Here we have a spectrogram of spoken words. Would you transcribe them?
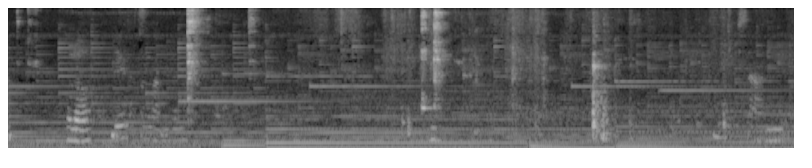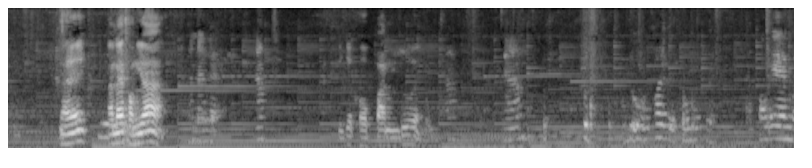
นแล้วนะก็เลยเยอะทั้งวันเลยสามเนี่ยไหน อันไหนของย่าอันนั้นแหละเดี๋ยวจะขอปันด้วยนะดูค่อยเลยตรงนี้เลยของแอนไป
